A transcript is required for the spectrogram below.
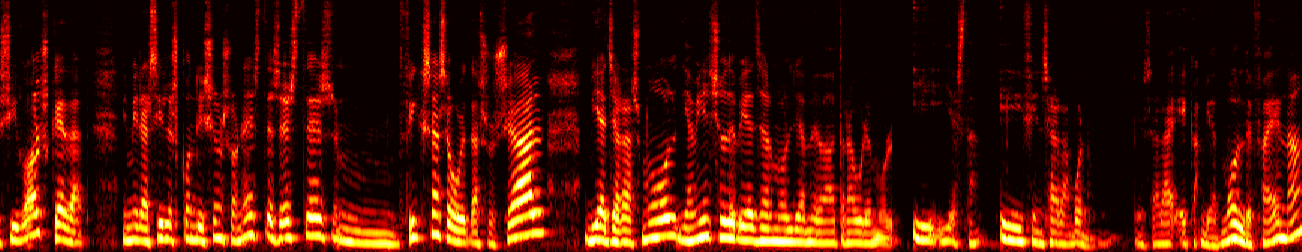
si vols, queda't. I mira, si les condicions són estes, estes, mm, fixa, seguretat social, viatjaràs molt, i a mi això de viatjar molt ja me va atraure molt. I, i ja està. I fins ara, bueno, fins ara he canviat molt de faena,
